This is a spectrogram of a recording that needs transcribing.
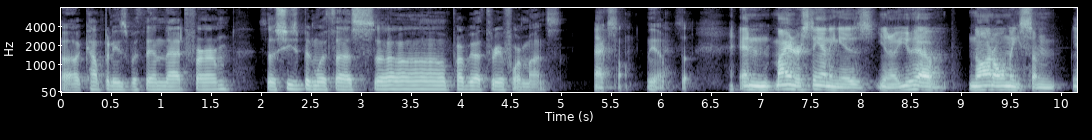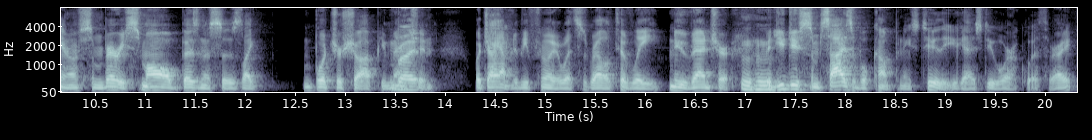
uh, companies within that firm. So she's been with us uh, probably about three or four months. Excellent. Yeah. So, and my understanding is, you know, you have not only some, you know, some very small businesses like butcher shop you mentioned, right. which I happen to be familiar with, is a relatively new venture, mm-hmm. but you do some sizable companies too that you guys do work with, right?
